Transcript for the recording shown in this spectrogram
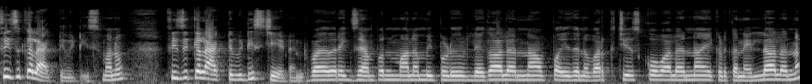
physical activities మనం ఫిజికల్ యాక్టివిటీస్ చేయడానికి ఫర్ ఎగ్జాంపుల్ మనం ఇప్పుడు లెగాలన్నా ప- ఏదైనా వర్క్ చేసుకోవాలన్నా ఎక్కడికైనా వెళ్ళాలన్నా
